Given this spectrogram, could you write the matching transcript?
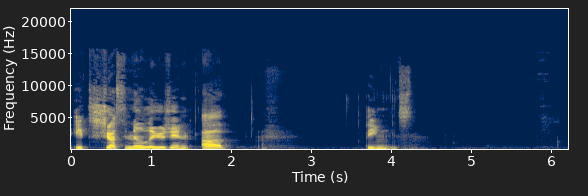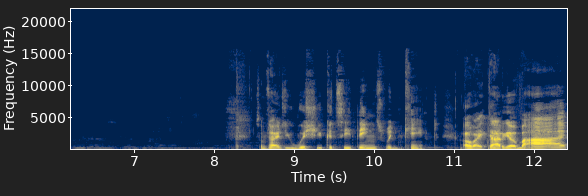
It's just an illusion of things. Sometimes you wish you could see things when you can't. Alright, gotta go. Bye.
